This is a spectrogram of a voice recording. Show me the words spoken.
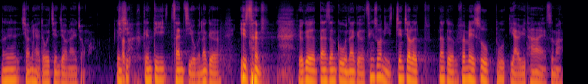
那些小女孩都会尖叫那一种嘛？跟 跟第三集我们那个医生有一个单身顾，那个听说你尖叫了。那个分贝数不亚于他哎，是吗？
